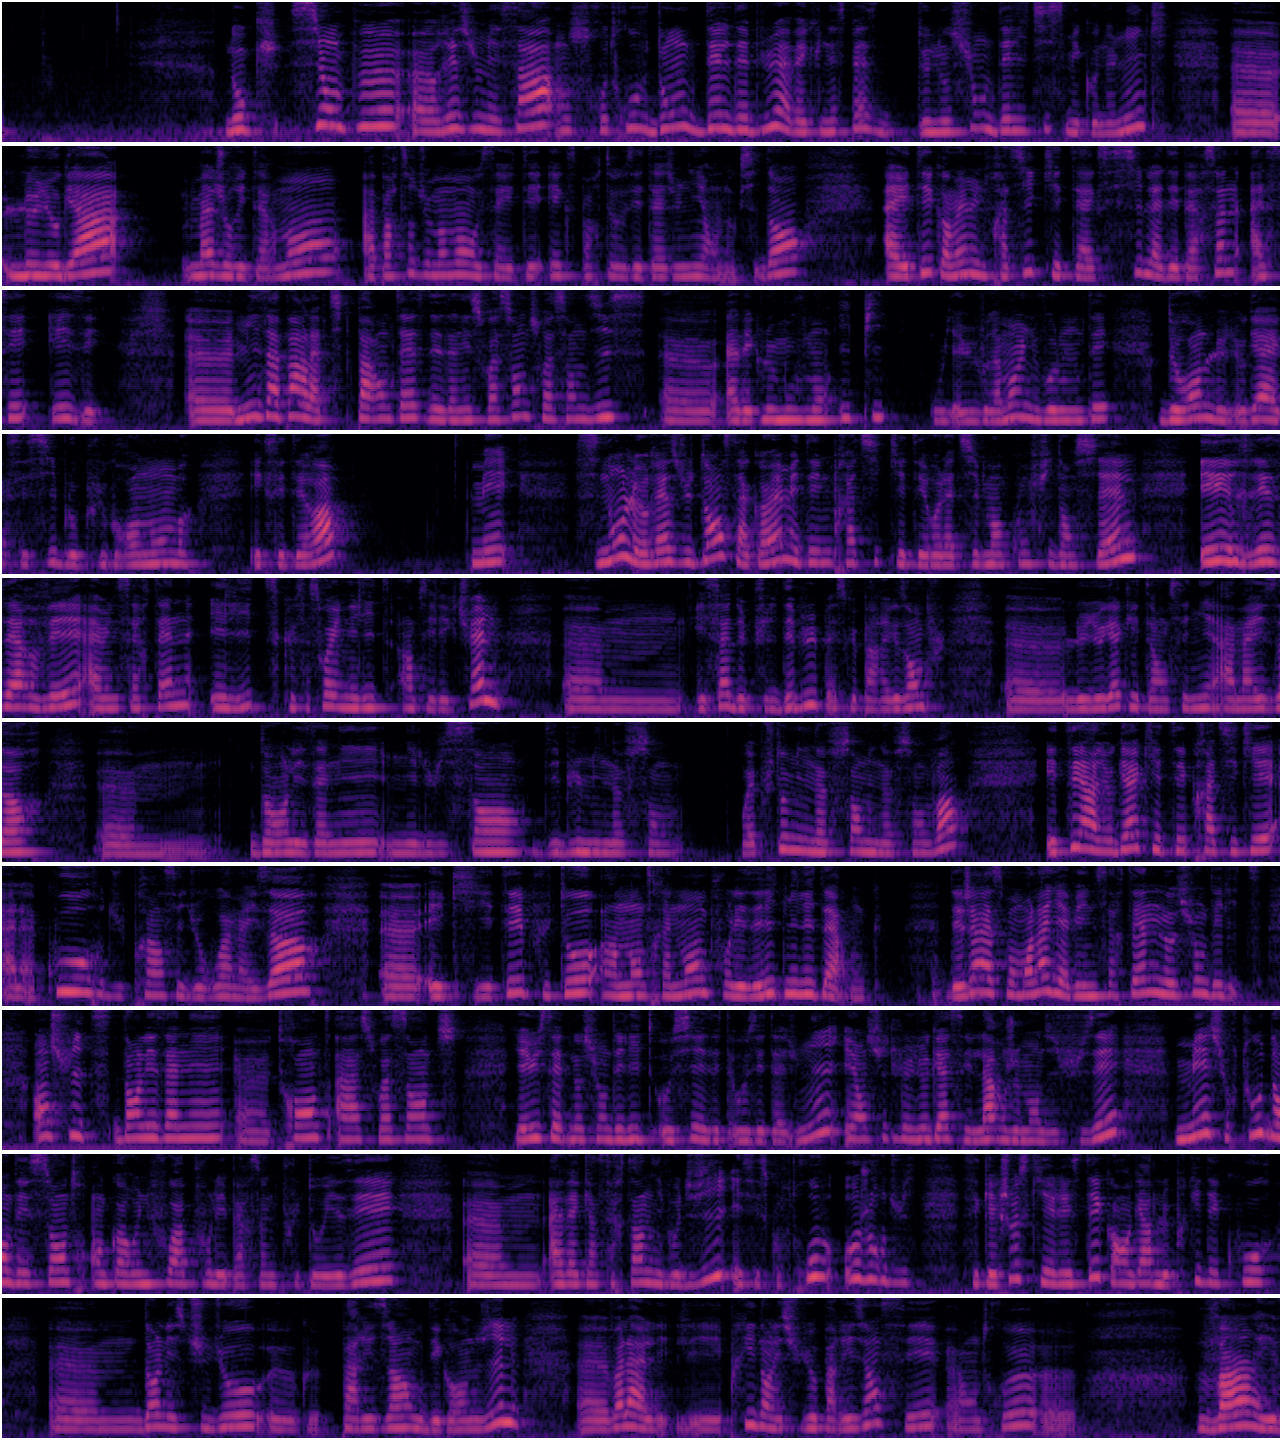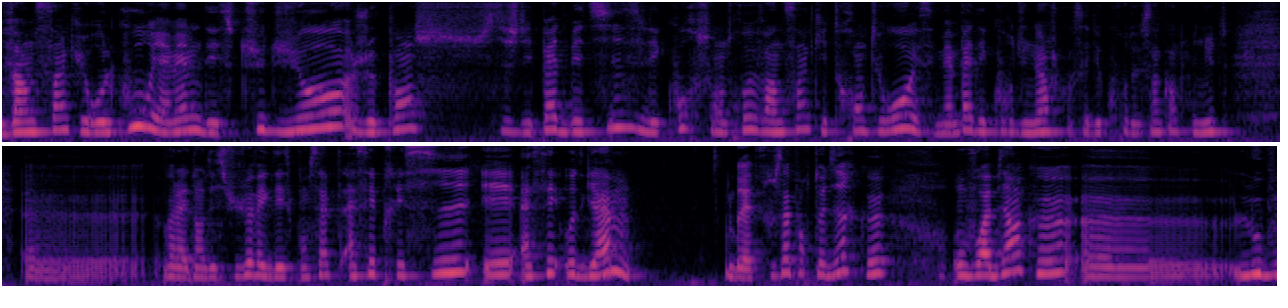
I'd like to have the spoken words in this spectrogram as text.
Donc si on peut euh, résumer ça, on se retrouve donc dès le début avec une espèce de notion d'élitisme économique. Euh, le yoga, majoritairement, à partir du moment où ça a été exporté aux États-Unis en Occident, a été quand même une pratique qui était accessible à des personnes assez aisées. Euh, mis à part la petite parenthèse des années 60-70 avec le mouvement hippie, où il y a eu vraiment une volonté de rendre le yoga accessible au plus grand nombre, etc. Mais sinon, le reste du temps, ça a quand même été une pratique qui était relativement confidentielle et réservée à une certaine élite, que ce soit une élite intellectuelle. Euh, et ça depuis le début, parce que par exemple, euh, le yoga qui était enseigné à Mysore euh, dans les années 1800, début 1900, ouais, plutôt 1900-1920, était un yoga qui était pratiqué à la cour du prince et du roi Mysore euh, et qui était plutôt un entraînement pour les élites militaires. Donc déjà à ce moment-là, il y avait une certaine notion d'élite. Ensuite, dans les années 30 euh, à 60, il y a eu cette notion d'élite aussi aux États-Unis et ensuite le yoga s'est largement diffusé, mais surtout dans des centres encore une fois pour les personnes plutôt aisées, euh, avec un certain niveau de vie, et c'est ce qu'on retrouve aujourd'hui. C'est quelque chose qui est resté quand on regarde le prix des cours euh, dans les studios euh, parisiens ou des grandes villes. voilà, les, prix dans les studios parisiens, c'est entre 20 et 25 euros le cours. Il y a même des studios, je pense, si je dis pas de bêtises, les cours sont entre 25 et 30 euros et c'est même pas des cours d'une heure, je crois que c'est des cours de 50 minutes. Euh, voilà, dans des studios avec des concepts assez précis et assez haut de gamme. Bref, tout ça pour te dire que on voit bien que euh,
